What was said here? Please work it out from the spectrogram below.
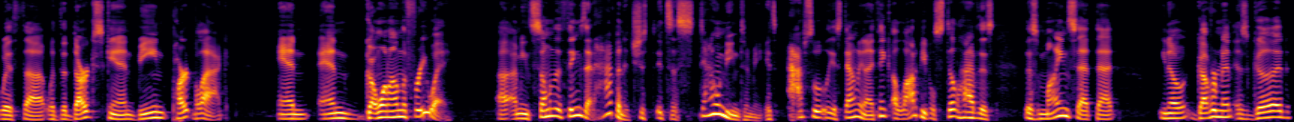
with uh, with the dark skin, being part black, and and going on the freeway. Uh, I mean, some of the things that happen, it's just it's astounding to me. It's absolutely astounding. I think a lot of people still have this this mindset that you know government is good.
